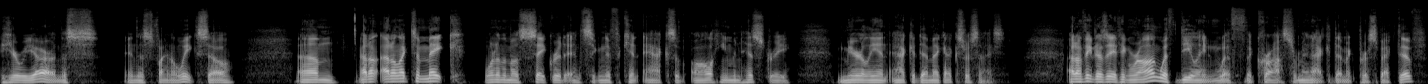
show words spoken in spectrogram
here we are in this in this final week. So um, I don't I don't like to make one of the most sacred and significant acts of all human history merely an academic exercise. I don't think there's anything wrong with dealing with the cross from an academic perspective.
